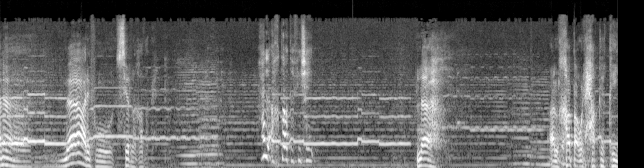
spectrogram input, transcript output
أنا لا أعرف سر غضبه. هل أخطأت في شيء؟ لا. الخطأ الحقيقي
